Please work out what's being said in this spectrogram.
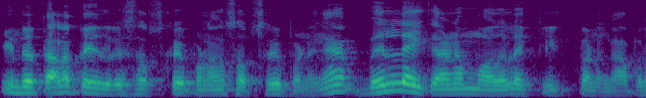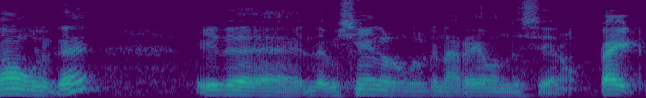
இந்த தளத்தை இதில் சப்ஸ்கிரைப் பண்ணாமல் சப்ஸ்கிரைப் பண்ணுங்கள் பெல் ஐக்கானை முதல்ல கிளிக் பண்ணுங்கள் அப்போ தான் உங்களுக்கு இது இந்த விஷயங்கள் உங்களுக்கு நிறைய வந்து சேரும். ரைட்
